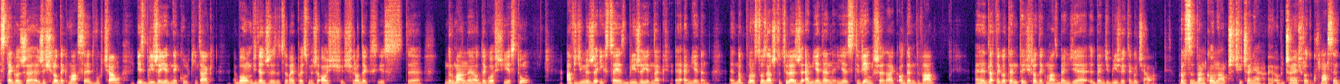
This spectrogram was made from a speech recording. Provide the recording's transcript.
z tego, że, że środek masy dwóch ciał jest bliżej jednej kulki, tak? Bo widać, że zdecydowanie powiedzmy, że oś, środek jest normalny, odległości jest tu, a widzimy, że xc jest bliżej jednak e, m1. E, No po prostu znaczy to tyle, że m1 jest większe, tak, od m2, e, dlatego ten, ten środek mas będzie, będzie bliżej tego ciała. Proste zadanko na przećwiczenie e, obliczania środków masy.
